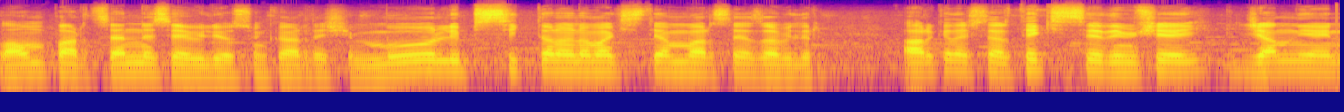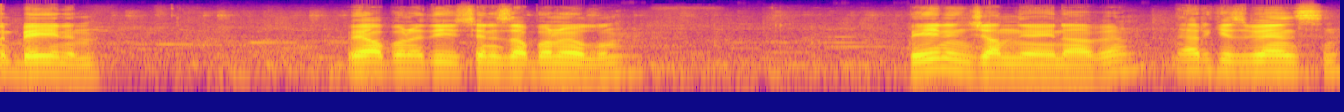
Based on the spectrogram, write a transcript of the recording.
Lampard sen de seviliyorsun kardeşim. Bu lipstick'ten oynamak isteyen varsa yazabilir. Arkadaşlar tek istediğim şey canlı yayını beğenin. Ve abone değilseniz abone olun. Beğenin canlı yayını abi. Herkes beğensin.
